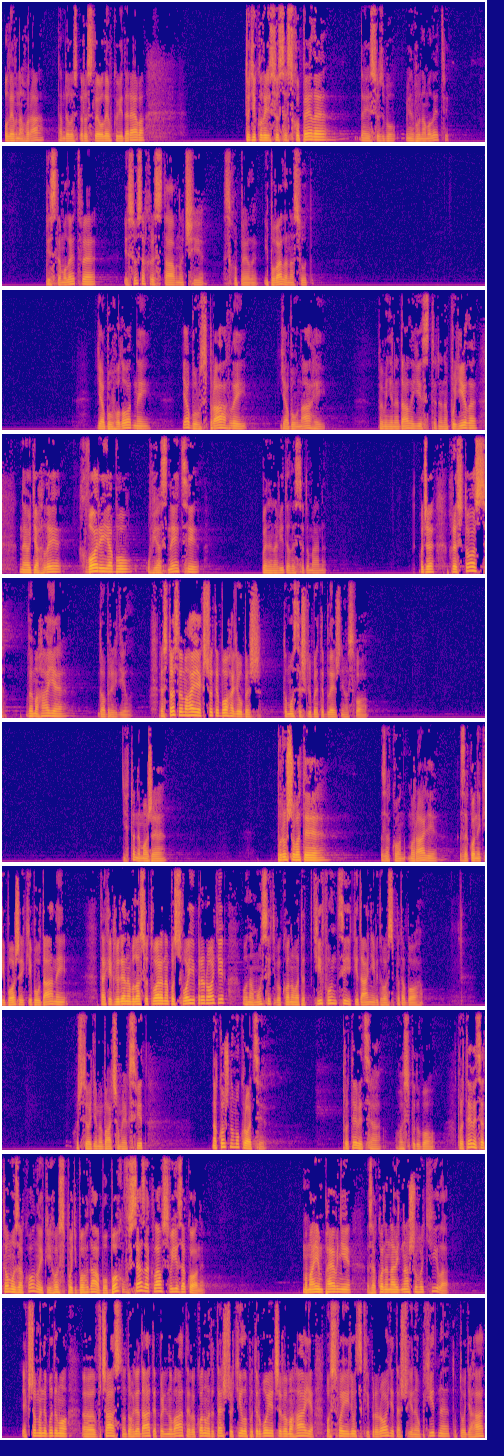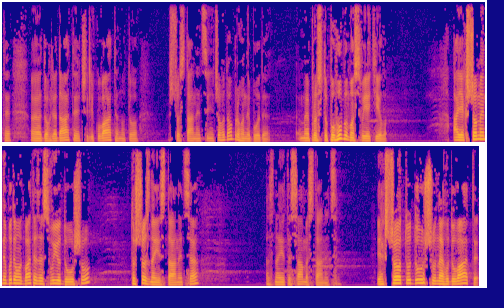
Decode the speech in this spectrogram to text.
Оливна гора, там, де росли оливкові дерева. Тоді, коли Ісуса схопили, де Ісус був, Він був на молитві. Після молитви Ісуса Христа вночі схопили і повели на суд. Я був голодний, я був спраглий, я був нагий. Ви мені не дали їсти, не напоїли, не одягли. Хворий я був у в'язниці, ви не навідалися до мене. Отже, Христос вимагає добрих діл. Христос вимагає, якщо ти Бога любиш, то мусиш любити ближнього свого. Ніхто не може порушувати закон моралі, закон, який Божий, який був даний. Так як людина була сотворена по своїй природі, вона мусить виконувати ті функції, які дані від Господа Бога. Хоч сьогодні ми бачимо, як світ на кожному кроці противиться Господу Богу, противиться тому закону, який Господь Бог дав, бо Бог все заклав свої закони. Ми маємо певні закони навіть нашого тіла. Якщо ми не будемо е, вчасно доглядати, пильнувати, виконувати те, що тіло потребує чи вимагає по своїй людській природі, те, що є необхідне, тобто одягати, е, доглядати чи лікувати, ну то що станеться? Нічого доброго не буде. Ми просто погубимо своє тіло. А якщо ми не будемо дбати за свою душу, то що з неї станеться? З неї те саме станеться. Якщо ту душу не годувати,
